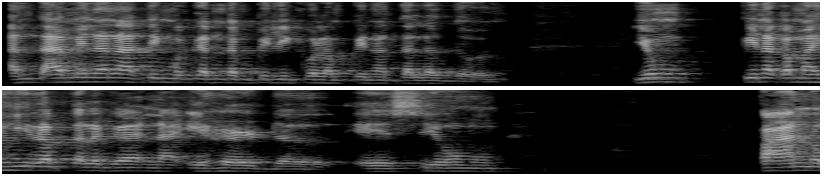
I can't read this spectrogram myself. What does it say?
ang dami na nating magandang pelikulang pinadala doon. Yung pinakamahirap talaga na i-hurdle is yung paano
